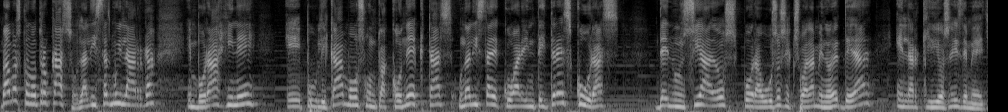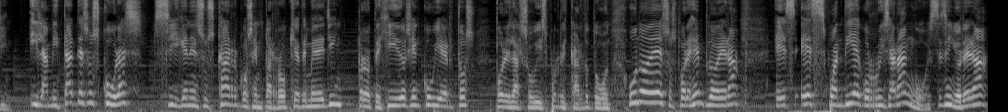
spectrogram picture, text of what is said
Vamos con otro caso. La lista es muy larga. En Vorágine eh, publicamos junto a Conectas una lista de 43 curas denunciados por abuso sexual a menores de edad en la arquidiócesis de Medellín. Y la mitad de esos curas siguen en sus cargos en parroquias de Medellín, protegidos y encubiertos por el arzobispo Ricardo Tobón. Uno de esos, por ejemplo, era, es, es Juan Diego Ruiz Arango. Este señor era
